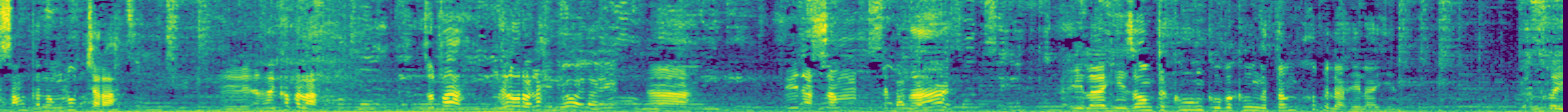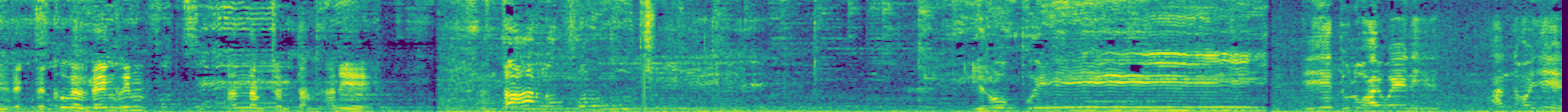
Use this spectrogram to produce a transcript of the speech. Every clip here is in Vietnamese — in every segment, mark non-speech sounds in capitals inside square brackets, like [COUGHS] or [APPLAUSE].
Assam kan hong lu chara anh hơi khắp là. Rồi pa hello rồi đấy. À đây là Assam bunga hay là hi zong ta kung ko ba kung tam khắp là hay là hin anh hơi vek vek ko vel veng rin anh nằm chân ta anh đi. Anh ta lo phong iro pui i dulu highway ni hoi hi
